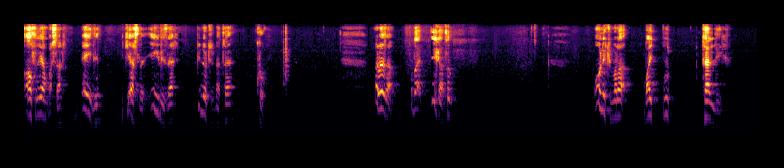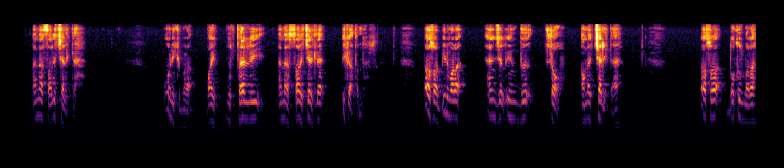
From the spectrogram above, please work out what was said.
altılayan başlar. Maiden 2 yaşlı İngilizler 1400 metre kum. Arkadaşlar bu da ilk atım 12 numara Whitewood Telly Mehmet Salih Çelik'le 12 numara Whitewood Telly Mehmet Salih Çelik'le ilk atımdır. Daha sonra bir numara Angel in the Show Ahmet Çelik'le. Daha sonra 9 numara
